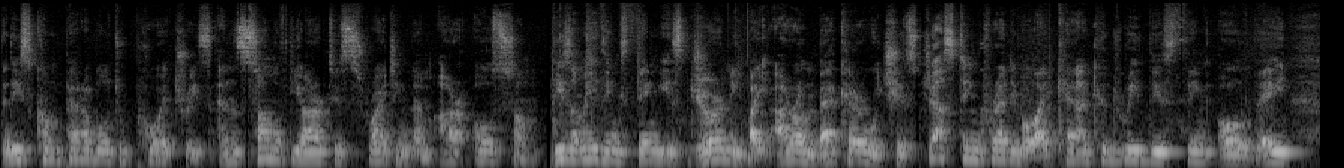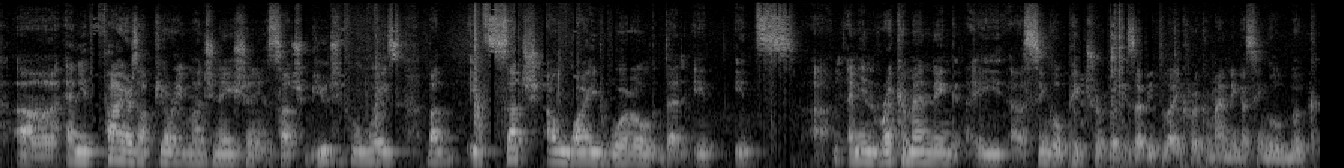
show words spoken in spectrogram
that is comparable to poetry's and some of the artists writing them are awesome. This amazing thing is Journey by Aaron Becker which is just incredible. I, can, I could read this thing all day uh, and it fires up your imagination in such beautiful ways but it's such a wide world that it, it's I mean recommending a, a, single picture book is a bit like recommending a single book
